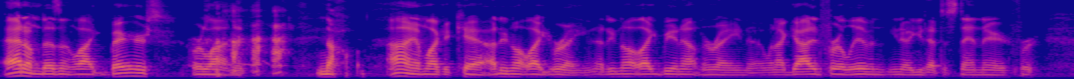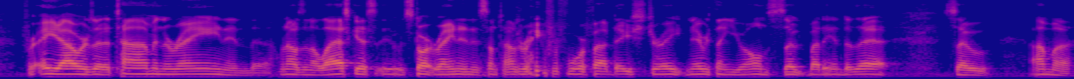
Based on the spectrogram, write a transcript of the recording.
Adam doesn't like bears or lightning. No, I am like a cat. I do not like rain. I do not like being out in the rain. Uh, when I guided for a living, you know, you'd have to stand there for for eight hours at a time in the rain. And uh, when I was in Alaska, it would start raining and sometimes rain for four or five days straight, and everything you own soaked by the end of that. So I'm a,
